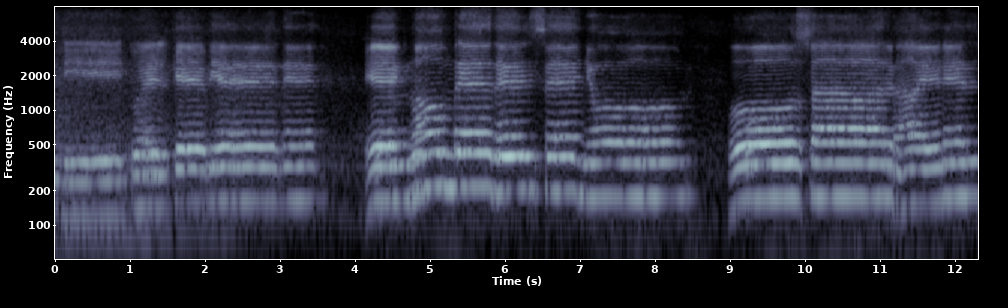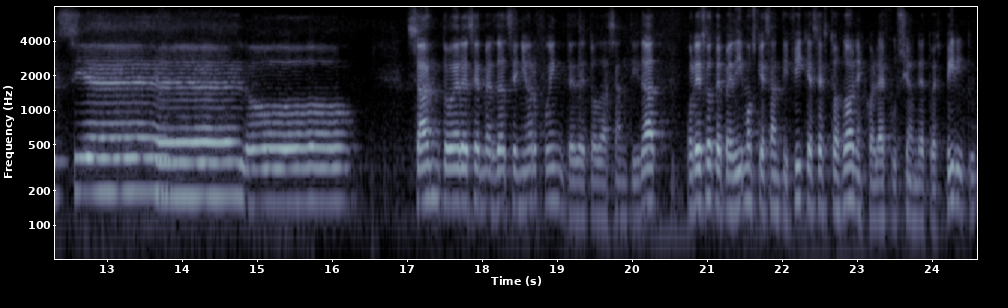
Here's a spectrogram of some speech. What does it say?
bendito el que viene en nombre del Señor, Osana en el cielo. Santo eres en verdad, Señor, fuente de toda santidad. Por eso te pedimos que santifiques estos dones con la efusión de tu Espíritu,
